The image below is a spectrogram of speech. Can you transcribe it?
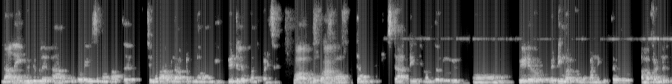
நானே யூடியூப்ல எல்லாம் டுட்டோரியல்ஸ் எல்லாம் பார்த்து சின்னதா ஒரு லேப்டாப் எல்லாம் வாங்கி வீட்டுல உட்காந்து படிச்சேன். அதுக்கப்புறம் ஸ்டார்டிங் வந்து ஒரு வீடியோ வெட்டிங் ஒர்க் ஒன்று பண்ணி கொடுத்த ஒரு நம்ம ஃப்ரெண்டுக்கு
